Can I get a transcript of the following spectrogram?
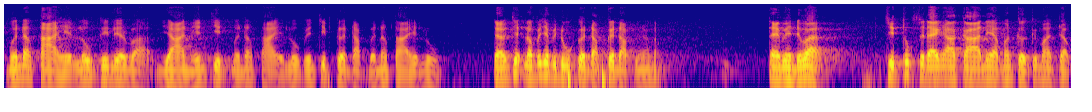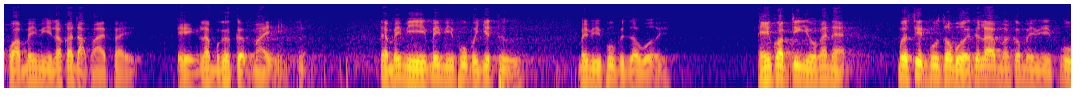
เหมือนดังตาเห็นรูปที่เรียกว่าญาณเห็นจิตเหมือนดังตาเห็นรูปเห็นจิตเกิดดับเหมือนดังตาเห็นรูป แต่เราไม่ใช่ไปดูเกิดดับเกิดดับอย่างนั้นหรอกแต่เป็นแต่ว่าจิตทุกแสดงอาการเนี่ยมันเกิดขึ้นมาจากความไม่มีแล้วก็ดับหายไปเองแล้วมันก็เกิดใหม่อีกแต่ไม่มีไม่มีผู้ไปยึดถือ ไม่มีผู้ไปเสวย เห็นความจริงอยู่งั้นแหละ มื่อสิ้นผู้เสวยไปแล้วมันก็ไม่มีผู้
